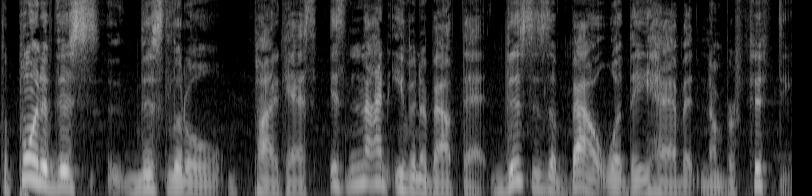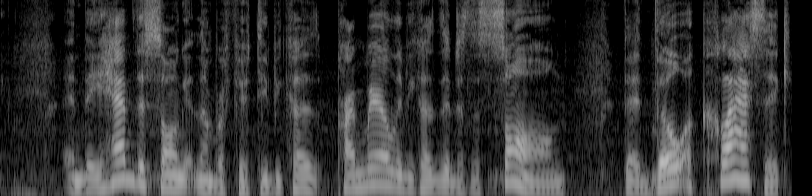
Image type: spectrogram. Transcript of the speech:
the point of this this little podcast is not even about that. This is about what they have at number 50. And they have this song at number 50 because primarily because it is a song that though a classic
